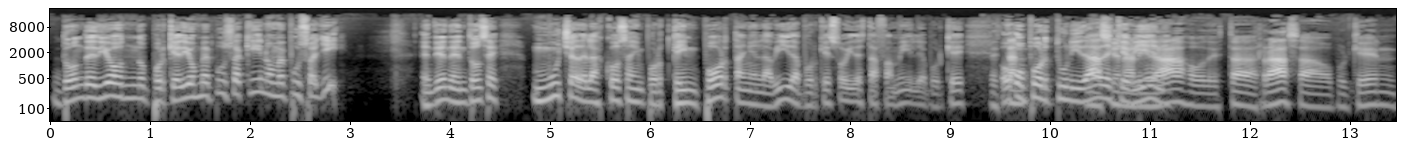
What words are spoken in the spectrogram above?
¿Dónde Dios, no, por qué Dios me puso aquí y no me puso allí? ¿Entiendes? Entonces, muchas de las cosas import- que importan en la vida, por qué soy de esta familia, por qué oportunidades que vienen. o de esta raza o por qué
